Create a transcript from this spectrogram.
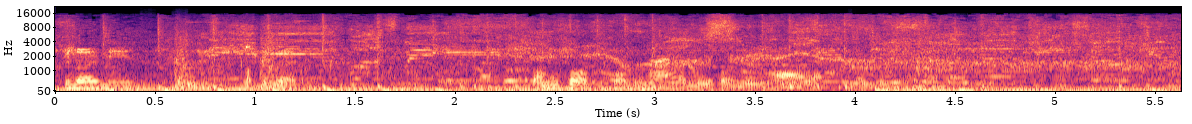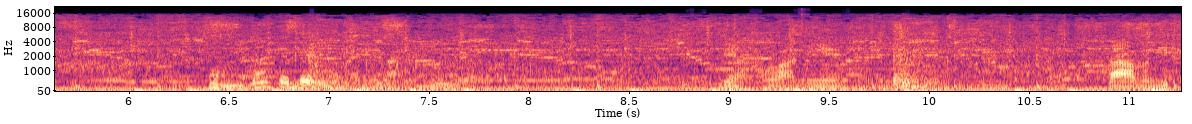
พี่ร้อยมีของศพผมน่าจะมีคนมีแพ้แหละไม่ดีผมน่าจะเดินมาข้างหลังดีอะเนี่ยข้างหลังนี่ไงตามมันอยู่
